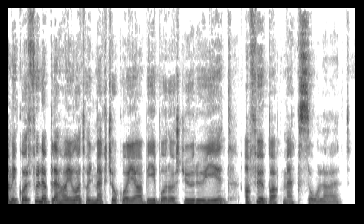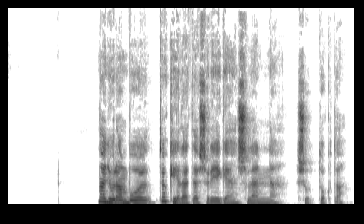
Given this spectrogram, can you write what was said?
Amikor Fülöp lehajolt, hogy megcsokolja a bíboros gyűrűjét, a főpap megszólalt. Nagy uramból tökéletes régens lenne, suttogta.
